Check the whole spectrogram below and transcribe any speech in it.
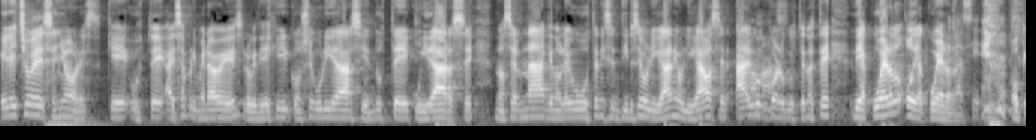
El hecho es, señores, que usted a esa primera vez lo que tiene que ir con seguridad, siendo usted, cuidarse, no hacer nada que no le guste, ni sentirse obligada ni obligado a hacer algo Jamás. con lo que usted no esté de acuerdo o de acuerdo. Así. Ok.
